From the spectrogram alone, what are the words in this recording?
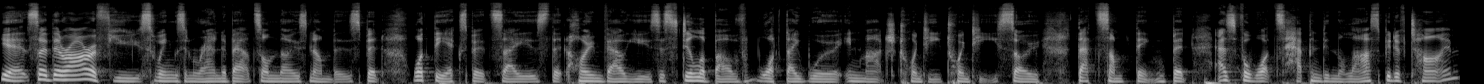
Yeah, so there are a few swings and roundabouts on those numbers, but what the experts say is that home values are still above what they were in March 2020. So that's something. But as for what's happened in the last bit of time,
